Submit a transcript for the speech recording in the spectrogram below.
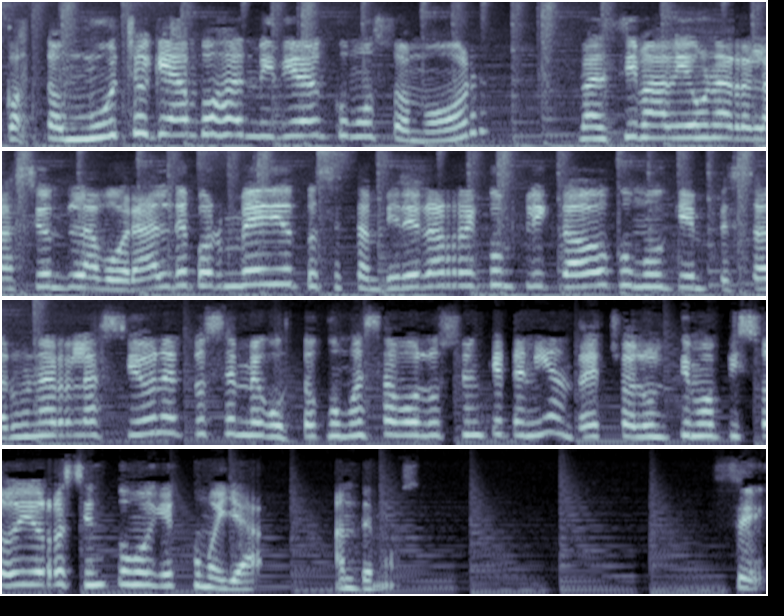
costó mucho que ambos admitieran como su amor, encima había una relación laboral de por medio, entonces también era re complicado como que empezar una relación, entonces me gustó como esa evolución que tenían, de hecho el último episodio recién como que es como ya, andemos. Sí,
